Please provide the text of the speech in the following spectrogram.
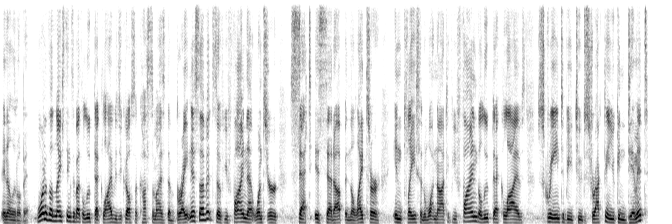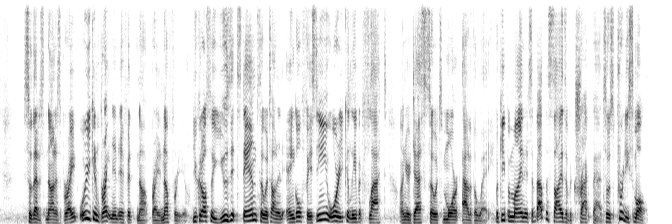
in a little bit. One of the nice things about the Loupedeck Live is you could also customize the brightness of it. So if you find that once your set is set up and the lights are in place and whatnot, if you find the Loupedeck Live's screen to be too distracting, you can dim it so that it's not as bright, or you can brighten it if it's not bright enough for you. You could also use it stand so it's on an angle facing you, or you could leave it flat on your desk so it's more out of the way. But keep in mind, it's about the size of a trackpad, so it's pretty small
